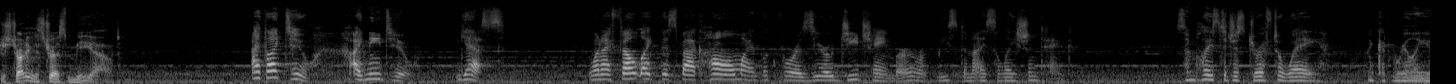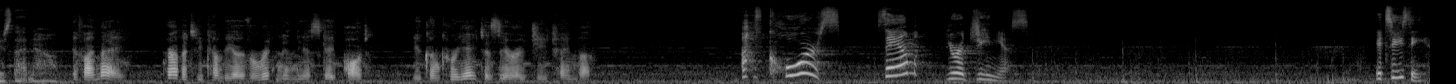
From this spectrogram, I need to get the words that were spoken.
You're starting to stress me out. I'd like to. I need to. Yes. When I felt like this back home, I'd look for a zero G chamber, or at least an isolation tank. Someplace to just drift away. I could really use that now. If I may, Gravity can be overridden in the escape pod. You can create a zero-G chamber. Of course! Sam, you're a genius. It's easy.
